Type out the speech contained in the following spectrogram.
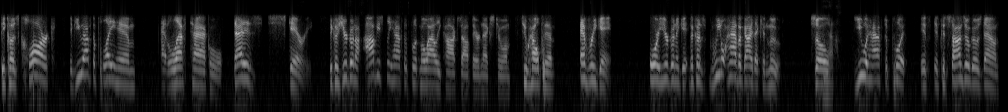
Because Clark, if you have to play him at left tackle, that is scary. Because you're going to obviously have to put Mo Alie-Cox out there next to him to help him every game. Or you're going to get, because we don't have a guy that can move. So no. you would have to put if if Castonzo goes down,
